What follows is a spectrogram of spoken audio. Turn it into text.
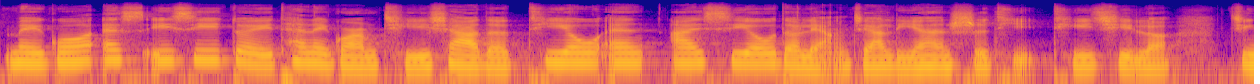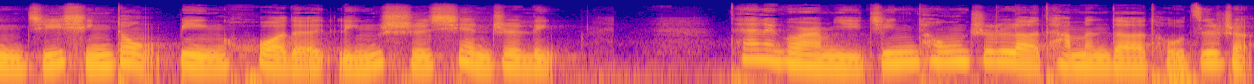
美国 SEC 对 Telegram 旗下的 TON ICO 的两家离岸实体提起了紧急行动，并获得临时限制令。Telegram 已经通知了他们的投资者，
